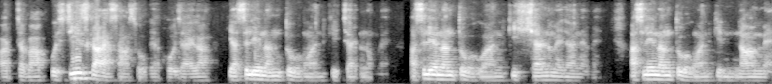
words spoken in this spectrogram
और जब आपको इस चीज़ का एहसास हो गया, हो जाएगा कि असली अनंत भगवान के चरणों में, असली अनंत भगवान की शरण में जाने में, असली अनंत भगवान के नाम में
